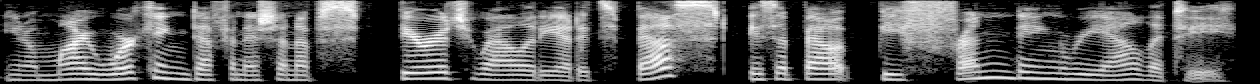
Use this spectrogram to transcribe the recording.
you know, my working definition of spirituality at its best is about befriending reality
